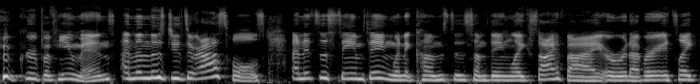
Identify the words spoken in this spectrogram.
group of humans? And then those dudes are assholes. And it's the same thing when it comes to something like sci fi or whatever. It's like,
